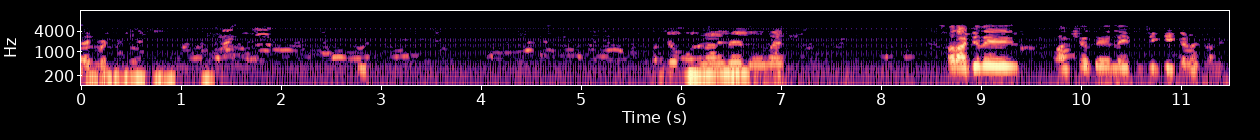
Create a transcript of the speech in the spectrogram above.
ਕਰੋ ਸਰ ਅੱਜ ਦੇ ਫੰਕਸ਼ਨ ਦੇ ਲਈ ਤੁਸੀਂ ਕੀ ਕਹਿਣਾ ਚਾਹੁੰਦੇ ਹੋ?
